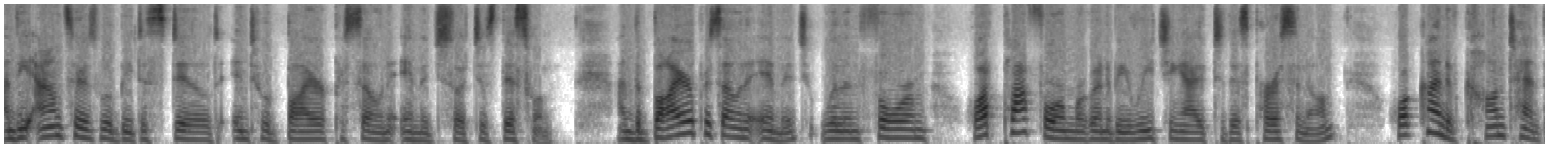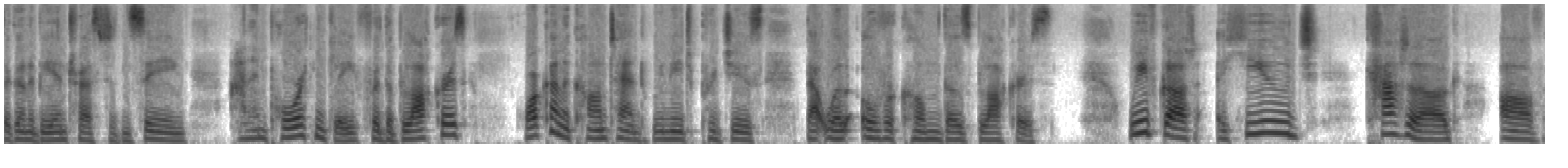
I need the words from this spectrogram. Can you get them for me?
and the answers will be distilled into a buyer persona image such as this one. And the buyer persona image will inform what platform we're going to be reaching out to this person on, what kind of content they're going to be interested in seeing, and importantly, for the blockers, what kind of content we need to produce that will overcome those blockers. We've got a huge catalogue of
